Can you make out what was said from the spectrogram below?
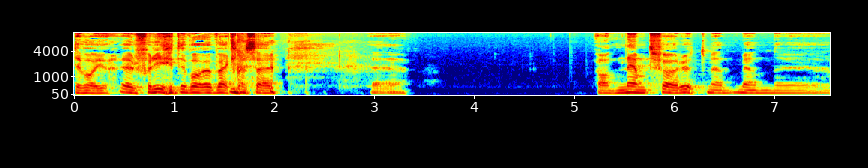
Det var ju eufori, det var verkligen så här... eh, ja, nämnt förut, men, men eh,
